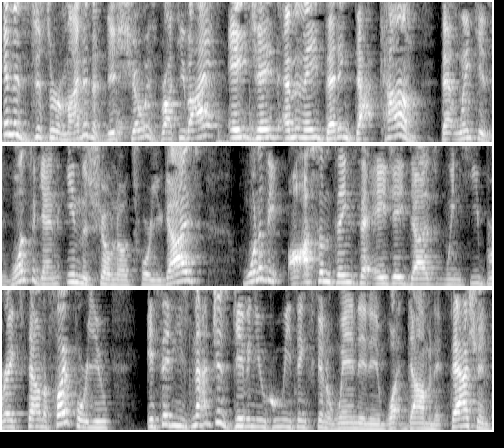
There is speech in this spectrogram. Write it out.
And this is just a reminder that this show is brought to you by AJ'sMMABetting.com. That link is once again in the show notes for you guys. One of the awesome things that AJ does when he breaks down a fight for you is that he's not just giving you who he thinks is going to win and in what dominant fashion,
